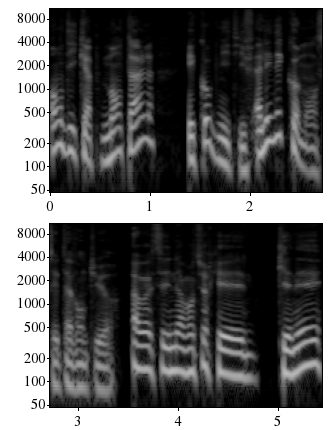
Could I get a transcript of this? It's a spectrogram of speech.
handicap mental et cognitif. Elle est née comment cette aventure? Ah ouais, c'est une aventure qui est, née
